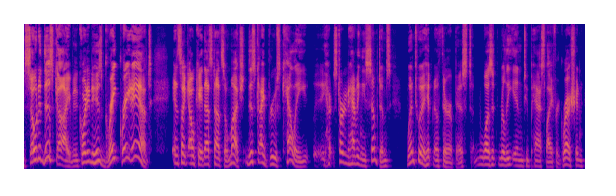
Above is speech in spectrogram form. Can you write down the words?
so did this guy, according to his great great aunt. And it's like, okay, that's not so much. This guy, Bruce Kelly, uh, started having these symptoms went to a hypnotherapist, wasn't really into past life regression,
